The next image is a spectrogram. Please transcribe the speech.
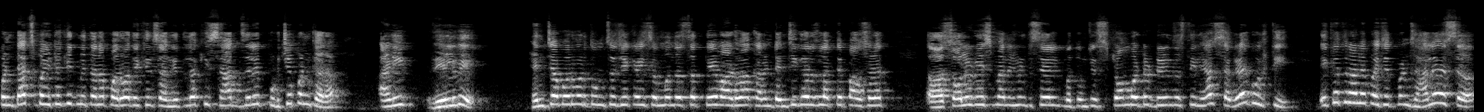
पण त्याच बैठकीत मी त्यांना परवा देखील सांगितलं की सात झाले पुढचे पण करा आणि रेल्वे ह्यांच्याबरोबर तुमचं जे काही संबंध असतात ते वाढवा कारण त्यांची गरज लागते पावसाळ्यात. सॉलिड वेस्ट मॅनेजमेंट असेल मग तुमचे स्ट्रॉंग वॉटर ड्रेन्स असतील ह्या सगळ्या गोष्टी एकत्र आल्या पाहिजेत. पण झालंय असं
